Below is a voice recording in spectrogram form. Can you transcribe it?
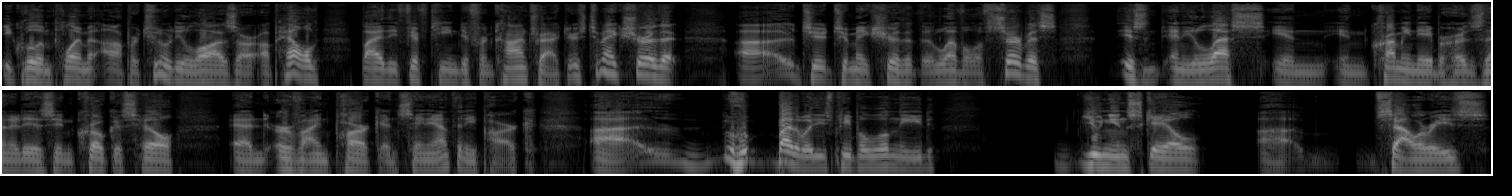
equal employment opportunity laws are upheld by the 15 different contractors, to make sure that uh, to to make sure that the level of service isn't any less in in crummy neighborhoods than it is in Crocus Hill and Irvine Park and St. Anthony Park. Uh, who, by the way, these people will need union scale uh, salaries,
